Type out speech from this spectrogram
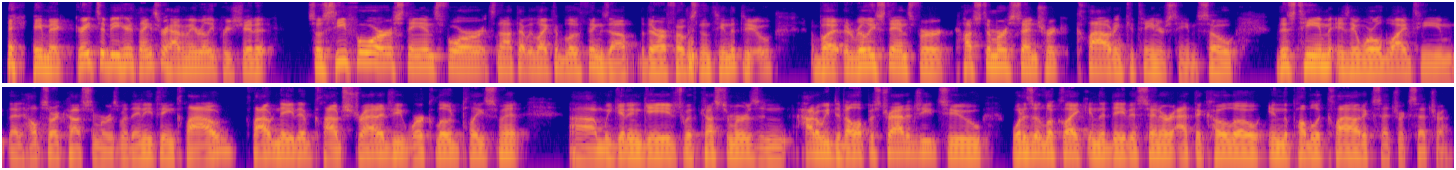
Hey, Mick, great to be here. Thanks for having me. Really appreciate it. So C4 stands for, it's not that we like to blow things up, but there are folks in the team that do, but it really stands for customer centric cloud and containers team. So this team is a worldwide team that helps our customers with anything cloud, cloud native, cloud strategy, workload placement. Um, we get engaged with customers and how do we develop a strategy to what does it look like in the data center, at the colo, in the public cloud, et cetera, et cetera.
